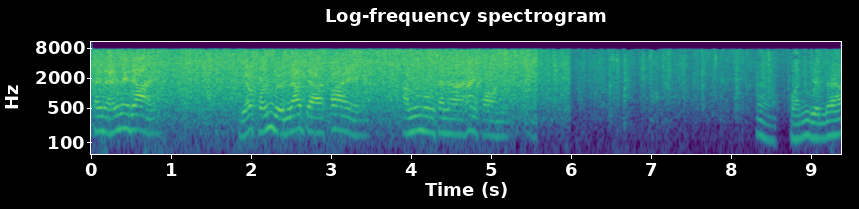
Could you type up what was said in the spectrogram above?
ไปไหนไม่ได้ เดี๋ยวฝนหยุดแล้วจะค่อยอนุโมทนาให้พร ฝนหยุดแล้ว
